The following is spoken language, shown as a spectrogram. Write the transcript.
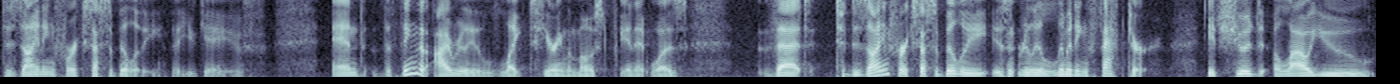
designing for accessibility that you gave. And the thing that I really liked hearing the most in it was that to design for accessibility isn't really a limiting factor. It should allow you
